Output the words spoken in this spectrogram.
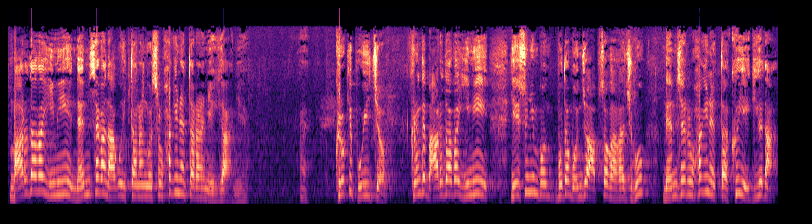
마르다가 이미 냄새가 나고 있다는 것을 확인했다라는 얘기가 아니에요. 예. 그렇게 보이죠. 그런데 마르다가 이미 예수님보다 먼저 앞서 가가지고 냄새를 확인했다. 그 얘기가,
